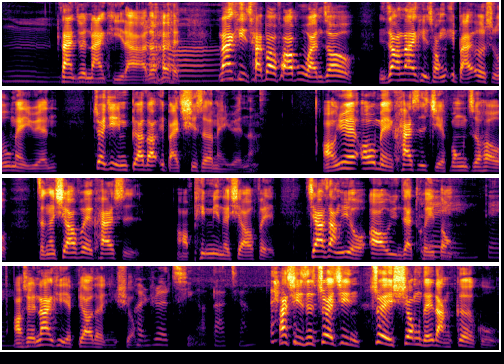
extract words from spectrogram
嗯，当然就 Nike 啦，对不对？Nike 财报发布完之后，你知道 Nike 从一百二十五美元，最近已经飙到一百七十二美元了。哦，因为欧美开始解封之后，整个消费开始哦拼命的消费，加上又有奥运在推动，对，啊，所以 Nike 也飙得很凶，很热情啊，大家。那其实最近最凶的一档个股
